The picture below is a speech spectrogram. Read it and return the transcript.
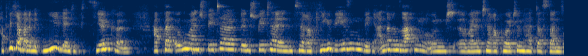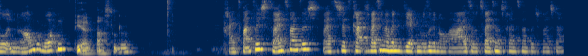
habe mich aber damit nie identifizieren können. Hab dann irgendwann später, bin später in Therapie gewesen wegen anderen Sachen und äh, meine Therapeutin hat das dann so in den Raum geworfen. Wie alt warst du da? 23, 22, weiß ich jetzt gerade, ich weiß nicht mehr, wann die Diagnose genau war. Also 22, 23 war ich da.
